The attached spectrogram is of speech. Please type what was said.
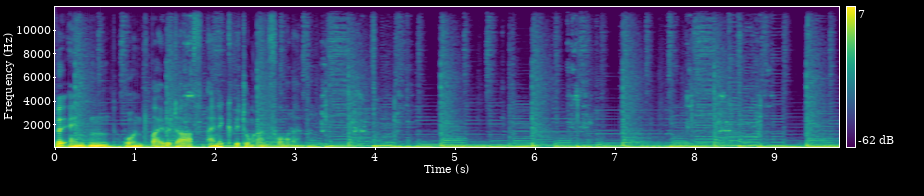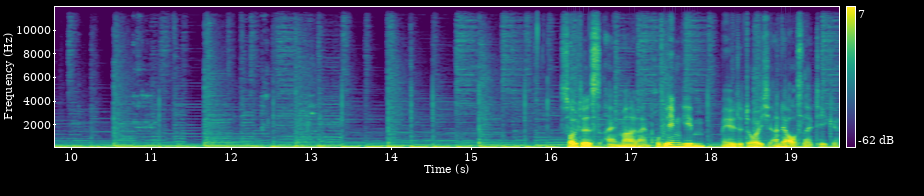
Beenden und bei Bedarf eine Quittung anfordern. Sollte es einmal ein Problem geben, meldet euch an der Ausleihtheke.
